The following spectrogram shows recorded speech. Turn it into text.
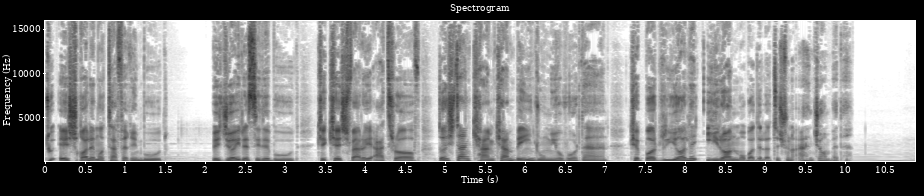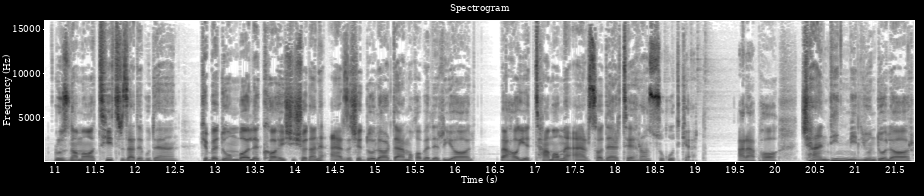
تو اشغال متفقین بود به جایی رسیده بود که کشورهای اطراف داشتن کم کم به این رو می آوردن که با ریال ایران مبادلاتشون رو انجام بدن. روزنامه ها تیتر زده بودن که به دنبال کاهشی شدن ارزش دلار در مقابل ریال بهای تمام ارزها در تهران سقوط کرد. عرب ها چندین میلیون دلار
